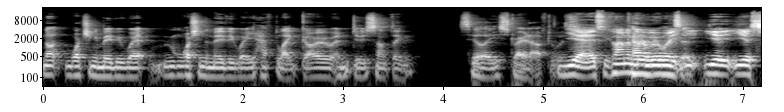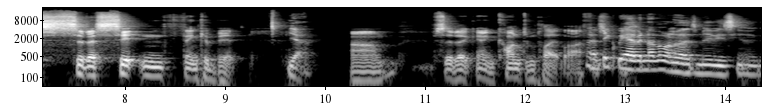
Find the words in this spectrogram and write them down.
not watching a movie where watching the movie where you have to like go and do something silly straight afterwards. yeah, it's the kind of Kinda movie where ruins you, it. you you sort of sit and think a bit, yeah. um, sort of and contemplate life. I think we have another one of those movies you know,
